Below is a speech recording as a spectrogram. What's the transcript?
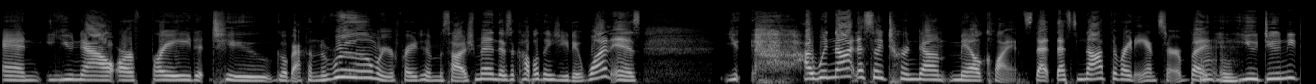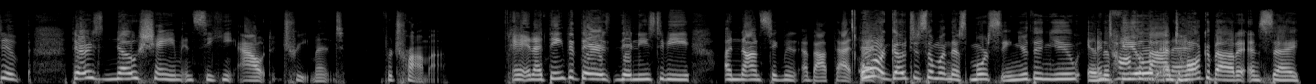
and you now are afraid to go back in the room or you're afraid to massage men. There's a couple things you do. One is you I would not necessarily turn down male clients. That that's not the right answer, but Mm-mm. you do need to there is no shame in seeking out treatment for trauma. And I think that there's there needs to be a non-stigma about that. that or go to someone that's more senior than you in the field and it. talk about it and say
